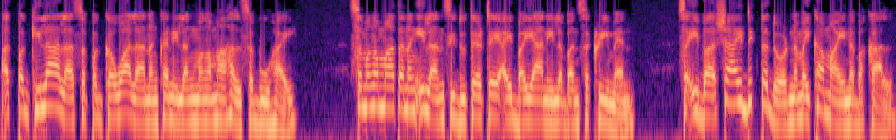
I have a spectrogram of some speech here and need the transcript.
at pagkilala sa pagkawala ng kanilang mga mahal sa buhay. Sa mga mata ng ilan, si Duterte ay bayani laban sa krimen. Sa iba, siya ay diktador na may kamay na bakal.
